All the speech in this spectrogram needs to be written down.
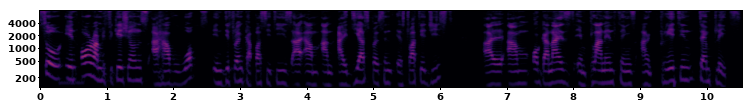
So in all ramifications, I have worked in different capacities. I am an ideas person, a strategist. I am organized in planning things and creating templates.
